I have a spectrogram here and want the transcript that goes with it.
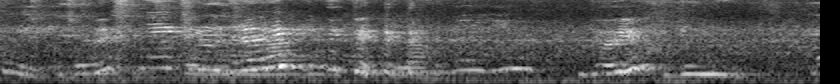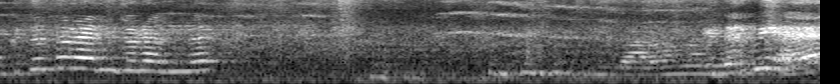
જોયું સ્નેક જોયું જોયું મૂકી તો એની જોડે અંદર इधर भी है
